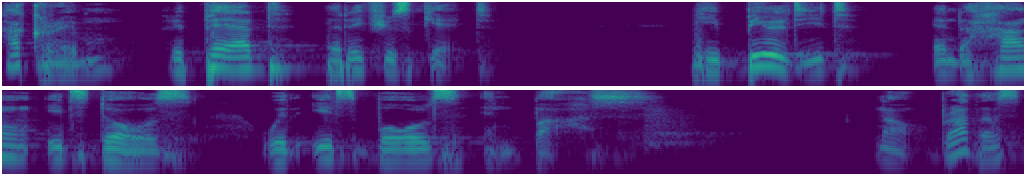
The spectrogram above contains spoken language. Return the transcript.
Hakkerem, repaired the refuse gate. He built it and hung its doors with its bolts and bars. Now, brothers,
